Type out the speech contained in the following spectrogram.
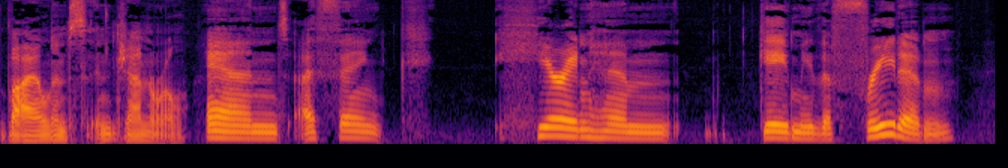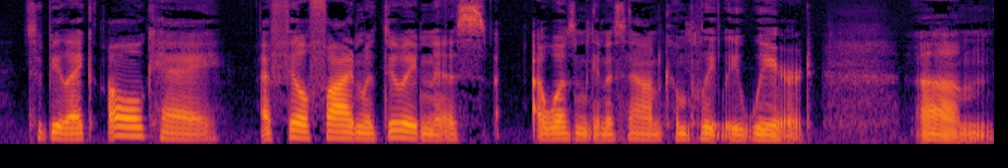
violence in general. And I think hearing him gave me the freedom to be like, oh, okay, I feel fine with doing this. I wasn't going to sound completely weird. Um,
